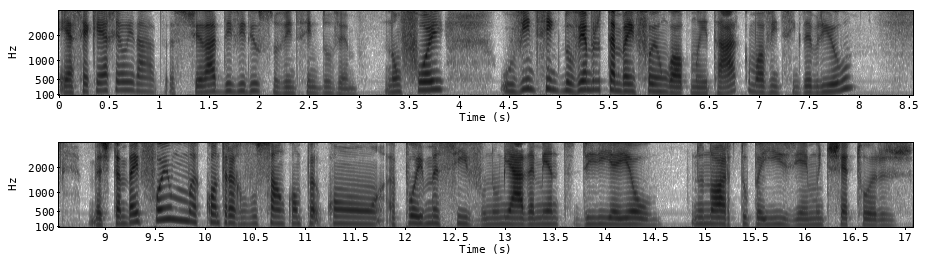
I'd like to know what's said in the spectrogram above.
essa é que é a realidade. A sociedade dividiu-se no 25 de novembro. Não foi. O 25 de novembro também foi um golpe militar, como o 25 de abril, mas também foi uma contra-revolução com, com apoio massivo, nomeadamente, diria eu, no norte do país e em muitos setores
